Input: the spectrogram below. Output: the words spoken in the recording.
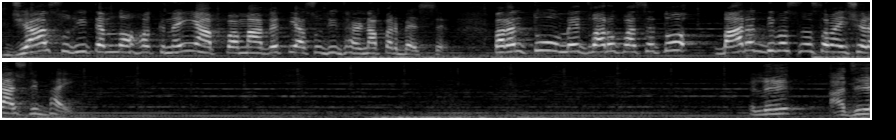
જ્યાં સુધી તેમનો હક નહીં આપવામાં આવે, ત્યાં સુધી ધરણા પર બેસશે. પરંતુ ઉમેદવારો પાસે તો બાર જ દિવસનો સમય છે, રાજદીપભાઈ. એટલે આજે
